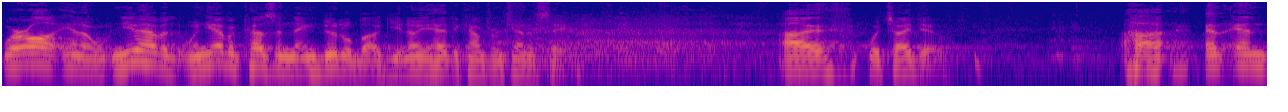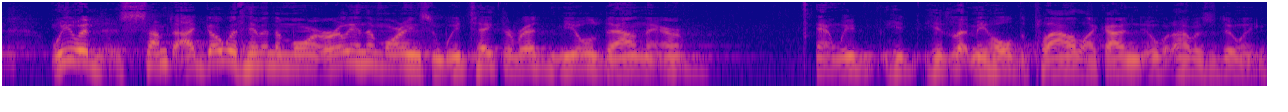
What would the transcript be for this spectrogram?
we're all, you know, when you, have a, when you have a cousin named Doodlebug, you know you had to come from Tennessee. Uh, which I do. Uh, and, and we would, some, I'd go with him in the morning, early in the mornings, and we'd take the red mule down there, and we'd, he'd, he'd let me hold the plow like I knew what I was doing.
